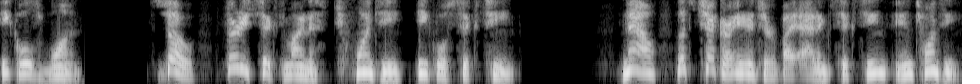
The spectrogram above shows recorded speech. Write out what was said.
equals 1. So, 36 minus 20 equals 16. Now, let's check our answer by adding 16 and 20.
